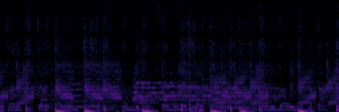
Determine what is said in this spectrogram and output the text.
のたるきちゃった本気者。ポンデリンセイレッシャーバンさせるような科学。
